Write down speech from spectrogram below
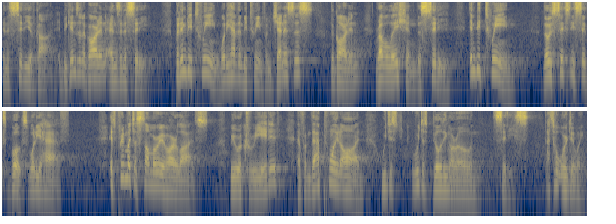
in the city of God. It begins in a garden, ends in a city. But in between, what do you have in between? From Genesis, the garden, Revelation, the city, in between those 66 books, what do you have? It's pretty much a summary of our lives. We were created, and from that point on, we just, we're just building our own cities. That's what we're doing.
